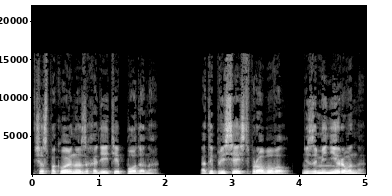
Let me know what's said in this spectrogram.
Все спокойно, заходите, подано. А ты присесть пробовал? Не заминировано?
